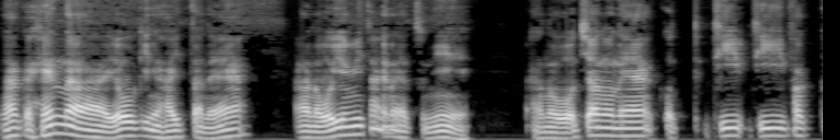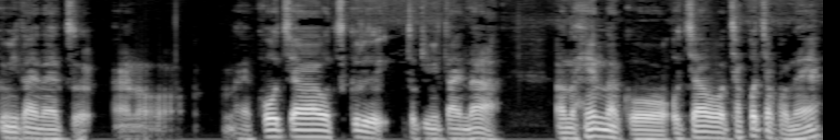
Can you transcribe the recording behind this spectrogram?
なんか変な容器に入ったね、あの、お湯みたいなやつに、あの、お茶のね、こう、ティー、ティーパックみたいなやつ、あの、ね、紅茶を作る時みたいな、あの変なこう、お茶をチャポチャポね、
